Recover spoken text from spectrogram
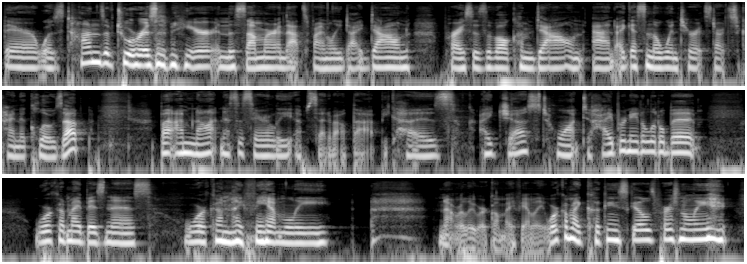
there was tons of tourism here in the summer, and that's finally died down. Prices have all come down, and I guess in the winter it starts to kind of close up. But I'm not necessarily upset about that because I just want to hibernate a little bit, work on my business, work on my family. Not really work on my family, work on my cooking skills personally.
